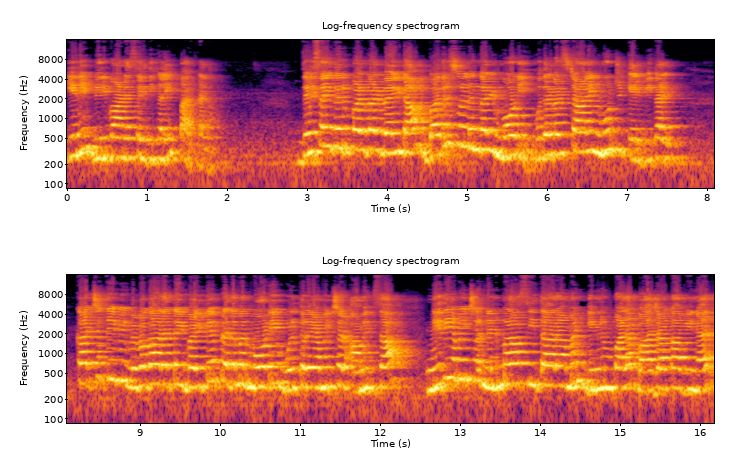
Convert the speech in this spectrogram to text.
இனி விரிவான செய்திகளை பார்க்கலாம். திசை திருப்பல்கள் வேண்டாம். பதில் சொல்லுங்கள் மோடி. முதல்வர் ஸ்டாலின் மூன்று கேள்விகள். கச்சத்தீவு விவகாரத்தை வைத்து பிரதமர் மோடி உள்துறை அமைச்சர் அமித்ஷா நிதியமைச்சர் நிர்மலா சீதாராமன் இன்னும் பல பாஜகவினர்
